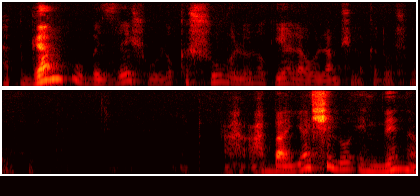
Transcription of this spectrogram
הפגם הוא בזה שהוא לא קשור ולא נוגע לעולם של הקדוש ברוך הוא. הבעיה שלו איננה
